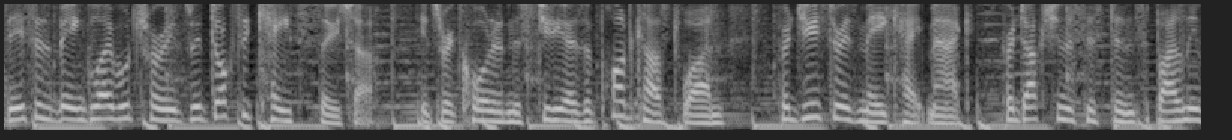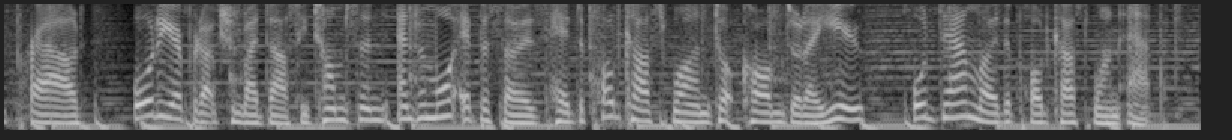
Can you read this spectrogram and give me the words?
This has been Global Truths with Dr. Keith Suter. It's recorded in the studios of Podcast One. Producer is me, Kate Mack. Production assistance by Liv Proud. Audio production by Darcy Thompson. And for more episodes, head to podcastone.com.au or download the Podcast One app.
